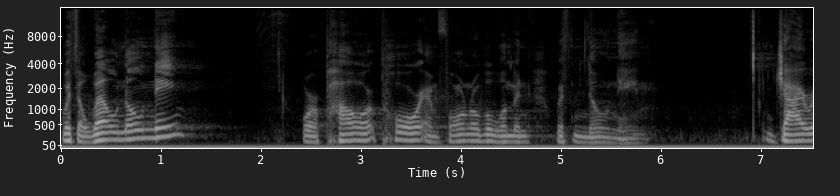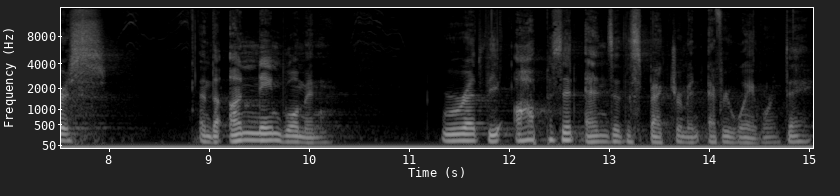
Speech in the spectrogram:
with a well known name or a power, poor and vulnerable woman with no name. Jairus and the unnamed woman were at the opposite ends of the spectrum in every way, weren't they?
